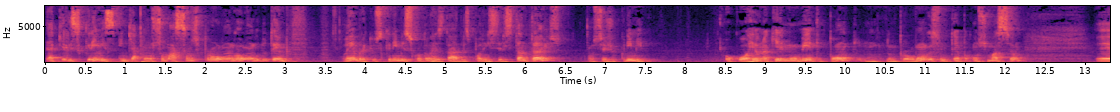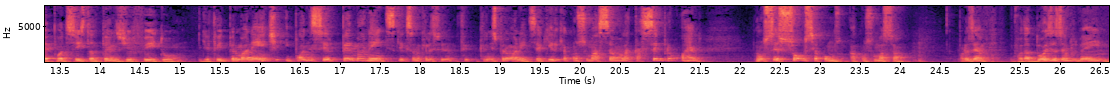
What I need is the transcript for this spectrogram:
É aqueles crimes em que a consumação se prolonga ao longo do tempo. Lembra que os crimes, quanto ao resultado, eles podem ser instantâneos, ou seja, o crime ocorreu naquele momento ponto, não prolonga-se um tempo a consumação, é, pode ser instantâneos de efeito, de efeito permanente e podem ser permanentes. O que, que são aqueles crimes permanentes? É aquele que a consumação ela está sempre ocorrendo. Não cessou-se a, a consumação. Por exemplo, vou dar dois exemplos bem,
